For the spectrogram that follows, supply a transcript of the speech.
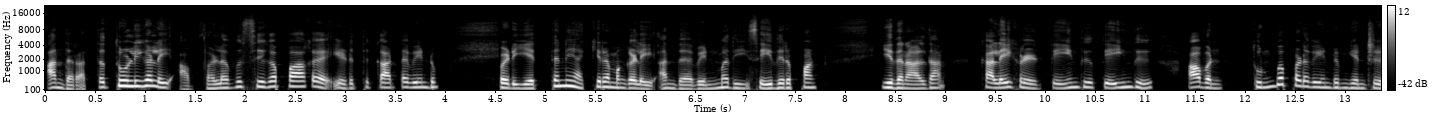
அந்த இரத்த துளிகளை அவ்வளவு சிகப்பாக எடுத்து காட்ட வேண்டும்? இப்படி எத்தனை அக்கிரமங்களை அந்த வெண்மதி செய்திருப்பான்? இதனால்தான் கலைகள் தேய்ந்து தேய்ந்து அவன் துன்பப்பட வேண்டும் என்று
